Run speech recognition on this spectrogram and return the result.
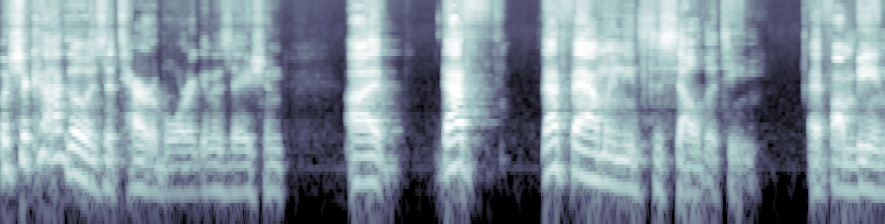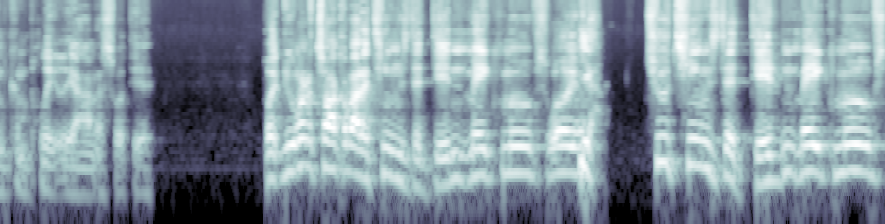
But Chicago is a terrible organization. Uh, that that family needs to sell the team, if I'm being completely honest with you. But you want to talk about a teams that didn't make moves, William? Yeah. Two teams that didn't make moves.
